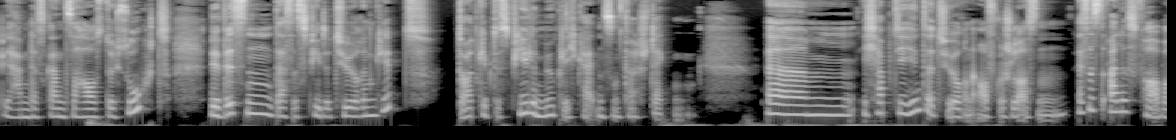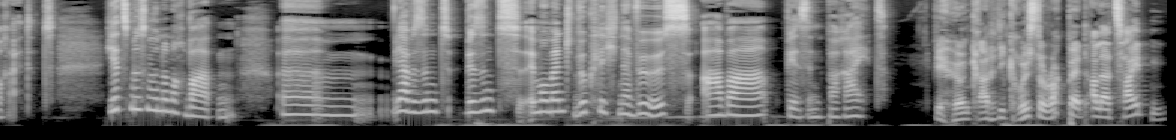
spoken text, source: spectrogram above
Wir haben das ganze Haus durchsucht. Wir wissen, dass es viele Türen gibt. Dort gibt es viele Möglichkeiten zum Verstecken. Ähm, ich habe die Hintertüren aufgeschlossen. Es ist alles vorbereitet. Jetzt müssen wir nur noch warten. Ähm, ja, wir sind, wir sind im Moment wirklich nervös, aber wir sind bereit. wir hören gerade die größte Rockband aller Zeiten.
